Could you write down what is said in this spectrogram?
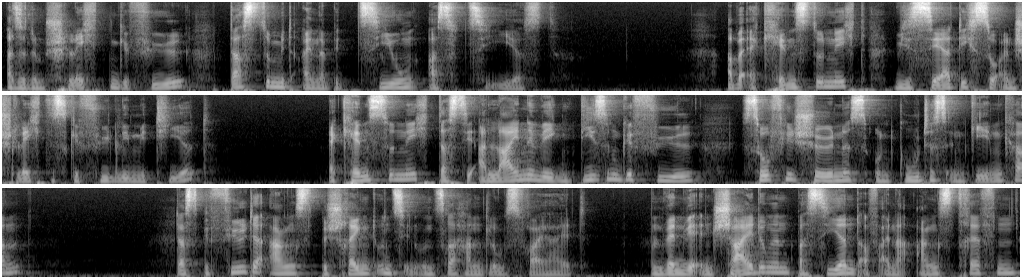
also dem schlechten Gefühl, das du mit einer Beziehung assoziierst. Aber erkennst du nicht, wie sehr dich so ein schlechtes Gefühl limitiert? Erkennst du nicht, dass dir alleine wegen diesem Gefühl so viel Schönes und Gutes entgehen kann? Das Gefühl der Angst beschränkt uns in unserer Handlungsfreiheit. Und wenn wir Entscheidungen basierend auf einer Angst treffen,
